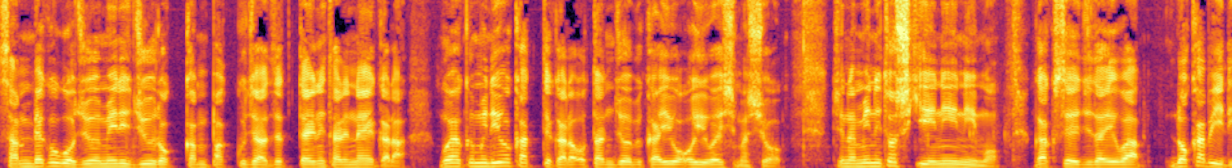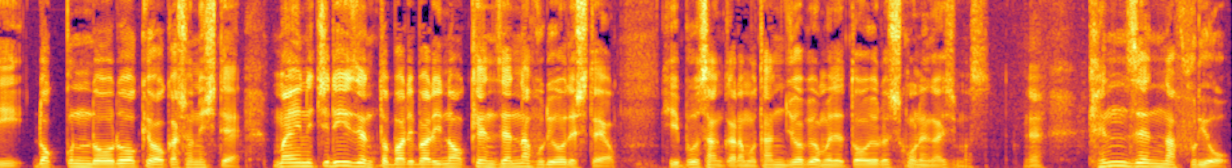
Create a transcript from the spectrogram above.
350ml16 缶パックじゃ絶対に足りないから 500ml を買ってからお誕生日会をお祝いしましょう。ちなみに俊樹ニーニーも学生時代はロカビリー、ロックンロールを教科書にして毎日リーゼントバリバリの健全な不良でしたよ。ヒープーさんからも誕生日おめでとうよろしくお願いします。ね、健全な不良。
